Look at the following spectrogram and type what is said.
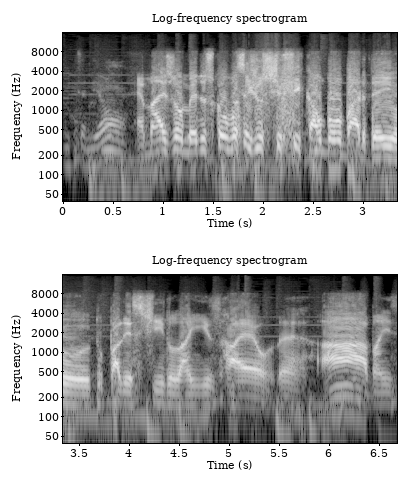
entendeu? É. é mais ou menos como você justificar o bombardeio do palestino lá em Israel, né? Ah, mas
